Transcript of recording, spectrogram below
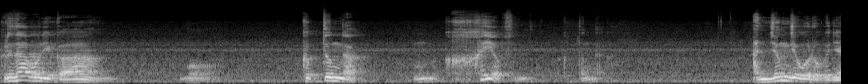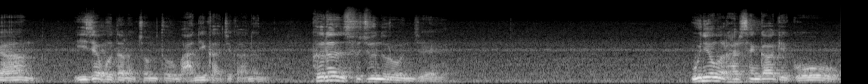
그러다 보니까 뭐 급등락 음, 거의 없습니다. 급등락은 안정적으로 그냥 이자보다는 좀 더 많이 가져가는 그런 수준으로 이제 운영을 할 생각이고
